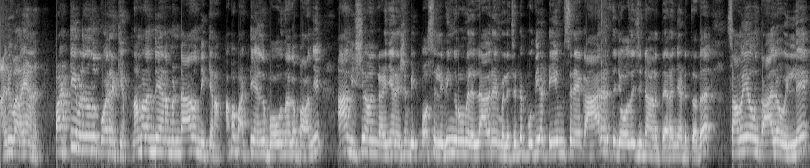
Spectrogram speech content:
അനു പറയാണ് പട്ടി ഇവിടെ നിന്ന് കുരയ്ക്കും. നമ്മൾ എന്ത് ചെയ്യണം? മിണ്ടാതെ നിൽക്കണം. അപ്പൊ പട്ടി അങ്ങ് പോകുന്നൊക്കെ പറഞ്ഞ് ആ വിഷയം അങ്ങ് കഴിഞ്ഞ ശേഷം ബിഗ് ബോസ് ലിവിംഗ് റൂമിൽ എല്ലാവരെയും വിളിച്ചിട്ട് പുതിയ ടീംസിനെയൊക്കെ ആരെടുത്ത് ചോദിച്ചിട്ടാണ് തെരഞ്ഞെടുത്തത്. സമയവും കാലവും ഇല്ലേ?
